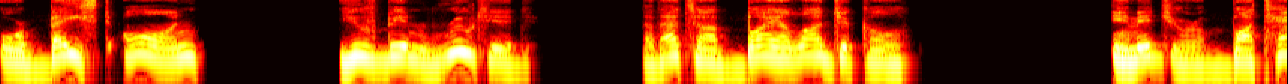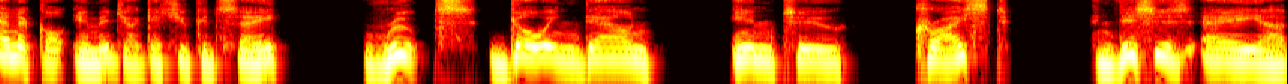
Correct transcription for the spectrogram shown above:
or based on you've been rooted. Now, that's a biological image or a botanical image, I guess you could say. Roots going down into Christ. And this is a uh,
